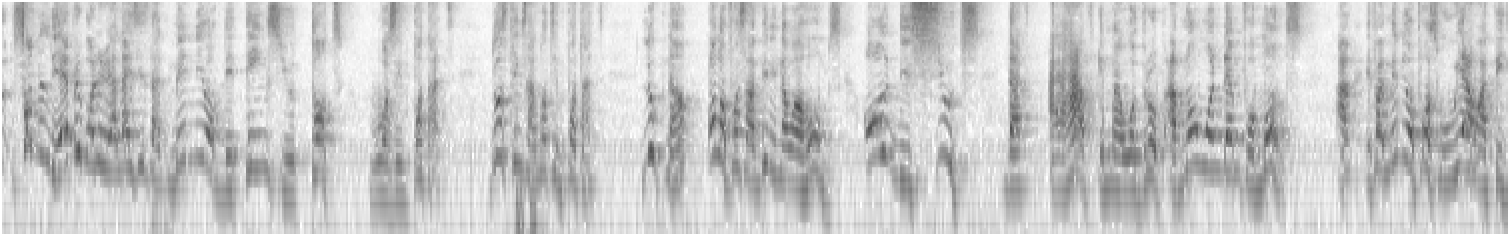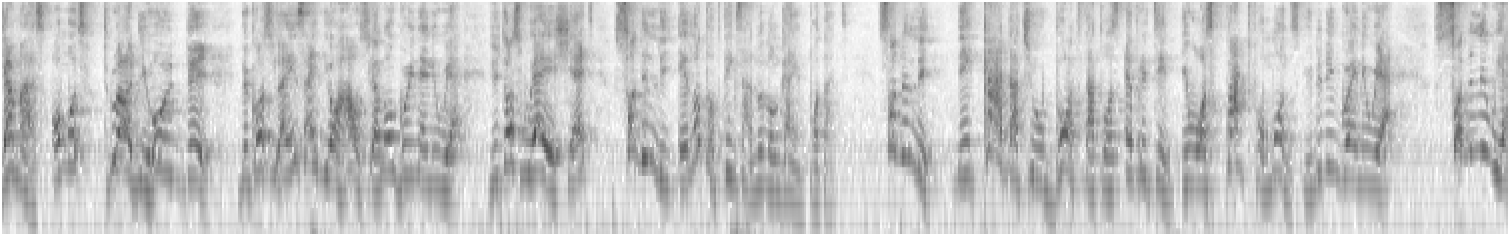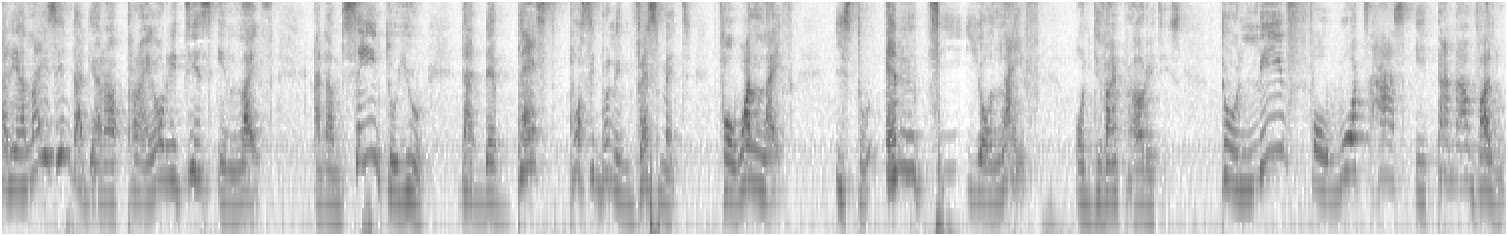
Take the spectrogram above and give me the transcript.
Suddenly, everybody realizes that many of the things you thought was important, those things are not important. Look now, all of us have been in our homes. All the suits that I have in my wardrobe. I've not worn them for months. In fact, many of us will wear our pajamas almost throughout the whole day because you are inside your house, you are not going anywhere. You just wear a shirt. Suddenly, a lot of things are no longer important. Suddenly, the car that you bought that was everything, it was packed for months. You didn't go anywhere. Suddenly, we are realizing that there are priorities in life. And I'm saying to you that the best possible investment for one life is to empty your life on divine priorities, to live for what has eternal value,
